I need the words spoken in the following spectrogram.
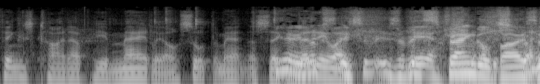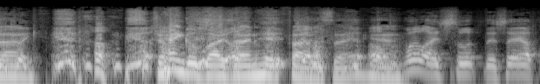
things tied up here madly. I'll sort them out in a second. Yeah, but looks- anyway, he's a- he's a bit yeah, strangled by his own- strangled by his own headphones John, there, yeah. oh, well, I sort this out.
